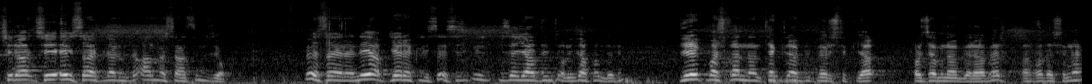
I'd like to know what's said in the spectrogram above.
kira şey ev sahiplerimize alma şansımız yok. Vesaire ne yap gerekliyse siz bize yardımcı olun yapın dedim. Direkt başkanla tekrar bir görüştük ya hocamla beraber arkadaşına.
